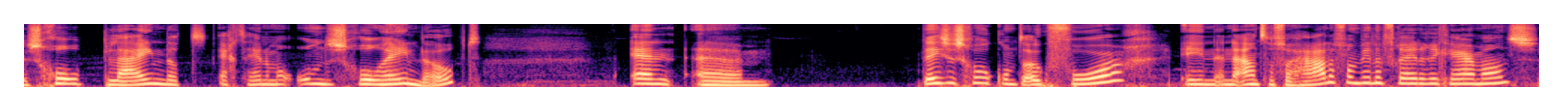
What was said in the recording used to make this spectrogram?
schoolplein, dat echt helemaal om de school heen loopt. En um, deze school komt ook voor in een aantal verhalen van Willem Frederik Hermans.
